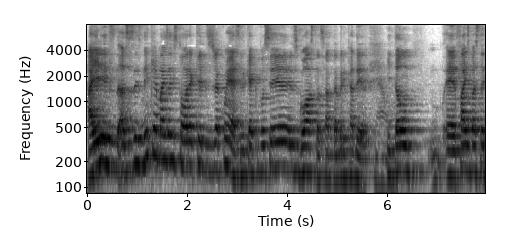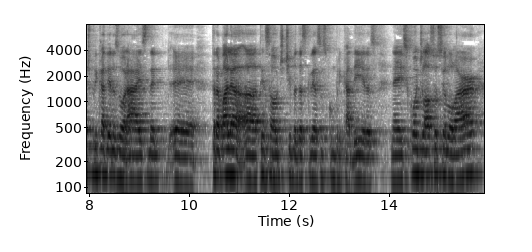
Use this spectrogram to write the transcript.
Aí eles, às vezes eles nem querem mais a história que eles já conhecem, eles querem que você, eles gostam, sabe, da brincadeira. Não. Então, é, faz bastante brincadeiras orais, né? É, trabalha a atenção auditiva das crianças com brincadeiras, né? Esconde lá o seu celular,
